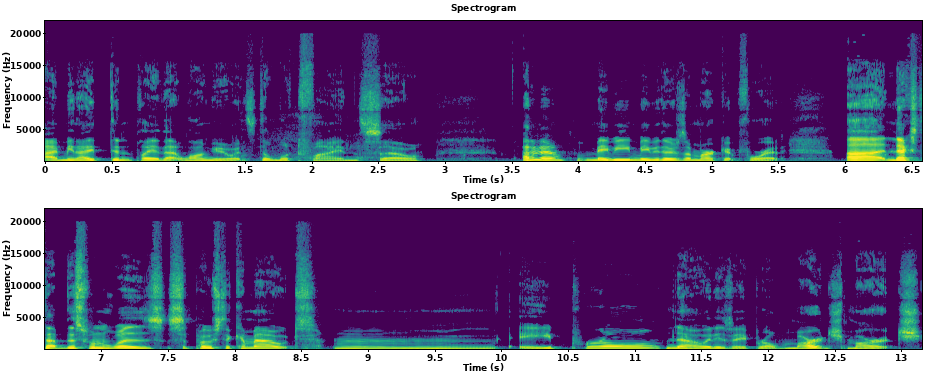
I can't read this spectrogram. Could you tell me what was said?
I mean, I didn't play it that long ago. It still looked fine. So I don't know. Maybe maybe there's a market for it. Uh, next up, this one was supposed to come out hmm, April. No, it is April. March. March.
